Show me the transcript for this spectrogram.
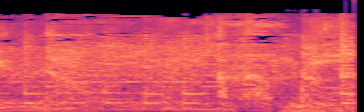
You know about me.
